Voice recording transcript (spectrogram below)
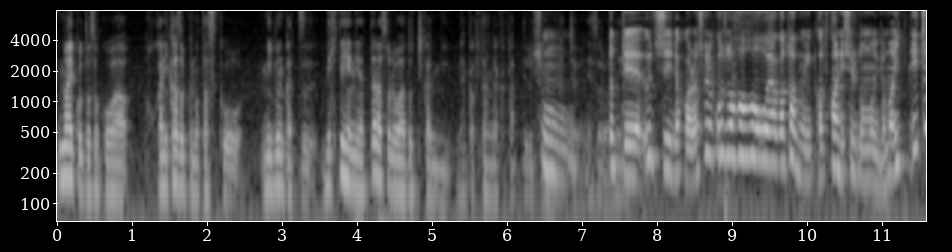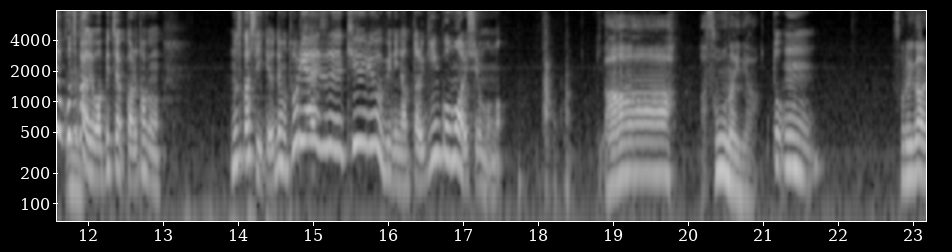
うまいことそこは他に家族のタスクを二分割できてへんにやったらそれはどっちかになんか負担がかかってるってなっちゃうよねそれはね。だってうちだからそれこそ母親が多分一括管理してると思うんだけど、まあ、い一応小遣いは別やから多分難しいけどでもとりあえず給料日になったら銀行回りしてるもん。なあーあそうなん。やとうん。うん。それが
